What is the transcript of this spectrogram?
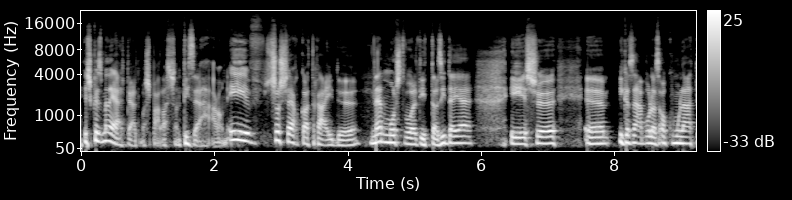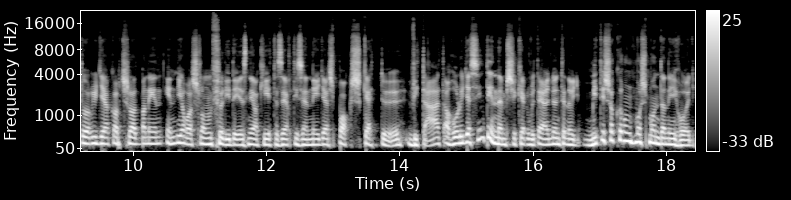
És közben eltelt most már lassan 13 év, sose akadt rá idő, nem most volt itt az ideje, és ö, ö, igazából az akkumulátor ügyel kapcsolatban én, én javaslom fölidézni a 2014-es Paks 2 vit vitát, ahol ugye szintén nem sikerült eldönteni, hogy mit is akarunk most mondani, hogy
